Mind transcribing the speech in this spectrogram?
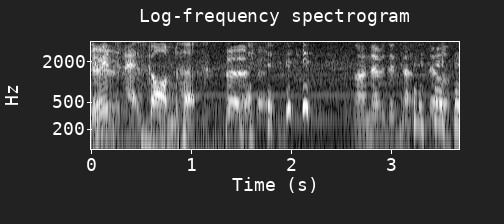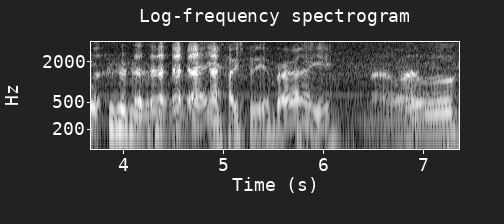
Your internet's gone. No, I never did that still. yeah, you host booting, bro. I know you. no, man. Oh.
